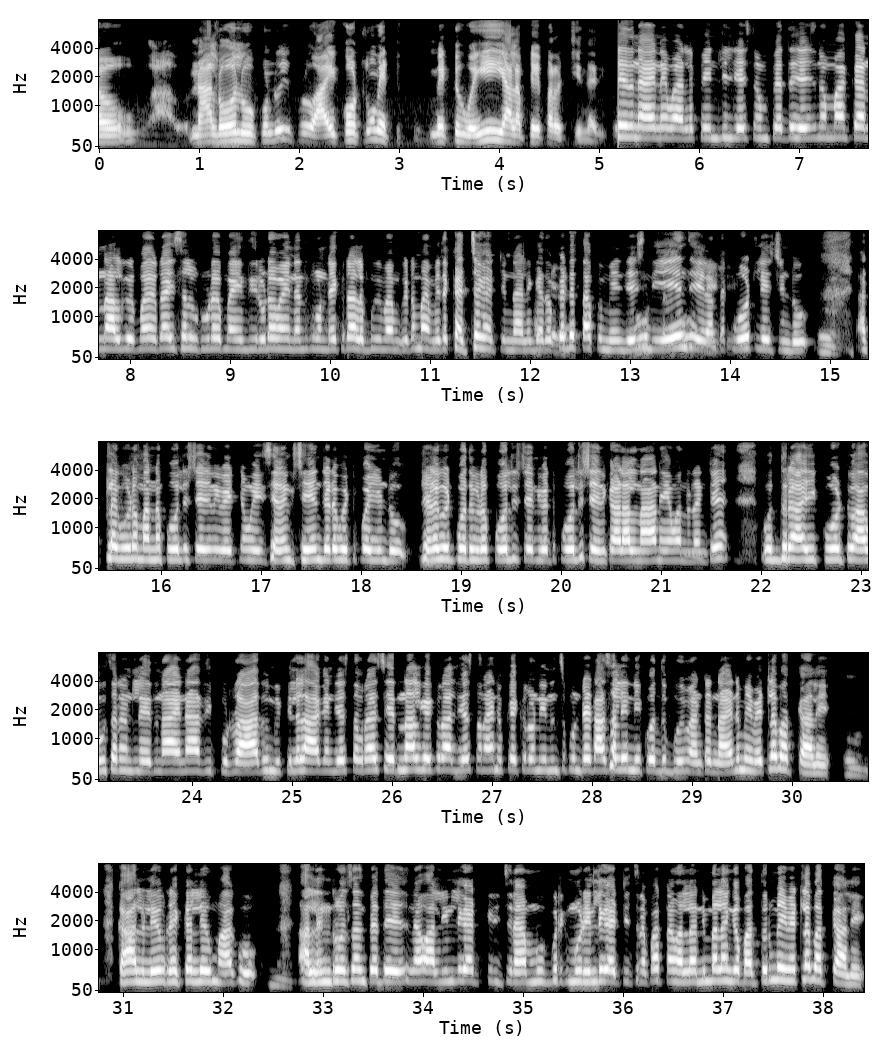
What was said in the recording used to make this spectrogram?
నాలుగు రోజులు ఊకుండు ఇప్పుడు హైకోర్టు మెట్టు మెట్టు పోయి అలా పేపర్ వచ్చింది అది. లేదు నాయన వాళ్ళు పెళ్ళి చేసినాం పెద్ద చేసినాం మాకు నాలుగు రైసలు రుణమైంది రుణమైనందుకు రెండు ఎకరాల భూమి అమ్ముకుంటే మా మీద కచ్చ కట్టిండాలి. అది ఒక్కటే తప్పు మేము చేసింది ఏం చేయాలి? అంత కోట్లు వేసిండు. అట్లా కూడా మన పోలీస్ స్టేషన్ పెట్టిన చేను చేను జడగొట్టిపోయిండు. జడగొట్టిపోతే కూడా పోలీస్ స్టేషన్ పెట్టి పోలీస్ స్టేషన్ కాడాలి నాన్న ఏమన్నాడంటే వద్దురా ఈ కోర్టు అవసరం లేదు నాయన అది ఇప్పుడు రాదు మీ పిల్లలు ఆగం చేస్తావు రా సరే నాలుగు ఎకరాలు చేస్తాను ఆయన ఒక ఎకరం నేను ఉంచుకుంటే అసలే నీకు వద్దు భూమి అంటే నాయన. మేము ఎట్లా బతకాలి? కాళ్ళు లేవు రెక్కలు లేవు మాకు. వాళ్ళు ఎన్ని పెద్ద చేసిన వాళ్ళు ఇండ్లు కట్టించిన ముగ్గురికి మూడు ఇండ్లు కట్టించిన పట్టణం వల్ల నిమ్మలంగా బతురు మేము ఎట్లా బతకాలి?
